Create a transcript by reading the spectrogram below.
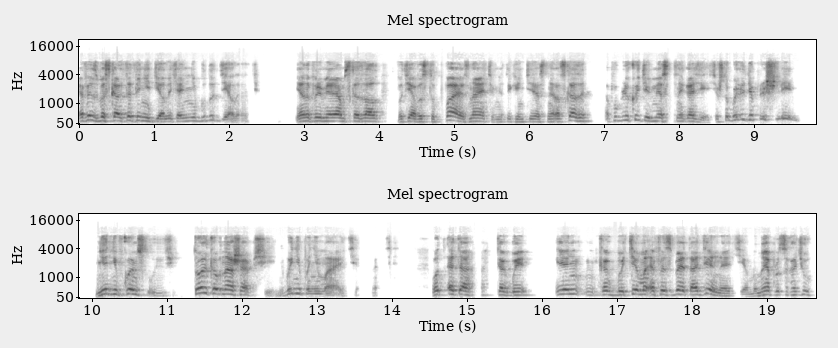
ФСБ скажет, это не делать, они не будут делать. Я, например, я вам сказал, вот я выступаю, знаете, у меня такие интересные рассказы, опубликуйте в местной газете, чтобы люди пришли. Нет, ни в коем случае. Только в нашей общине. Вы не понимаете. Знаете. Вот это как бы, я, как бы тема ФСБ – это отдельная тема, но я просто хочу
